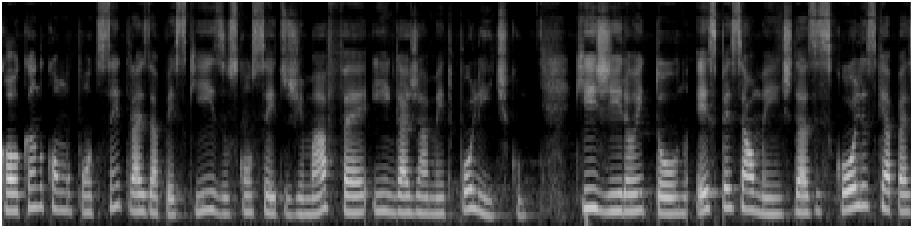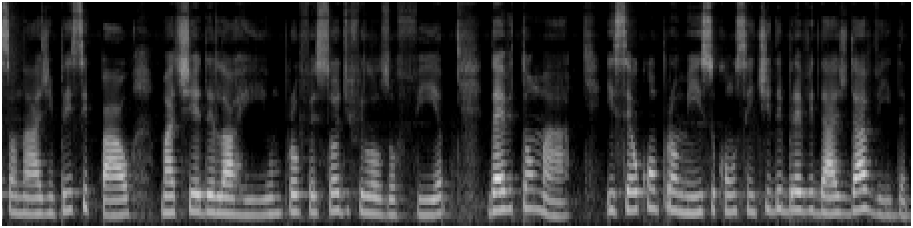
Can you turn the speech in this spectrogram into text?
colocando como pontos centrais da pesquisa os conceitos de má-fé e engajamento político, que giram em torno especialmente das escolhas que a personagem principal, Mathieu Delarue, um professor de filosofia, deve tomar, e seu compromisso com o sentido e brevidade da vida,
